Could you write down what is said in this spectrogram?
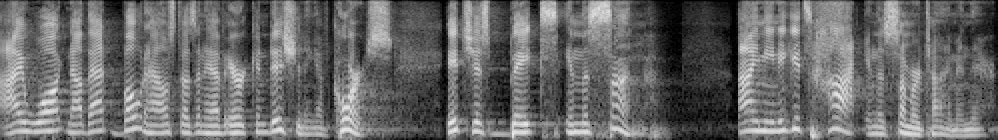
I walk, now that boathouse doesn't have air conditioning, of course. It just bakes in the sun. I mean, it gets hot in the summertime in there.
